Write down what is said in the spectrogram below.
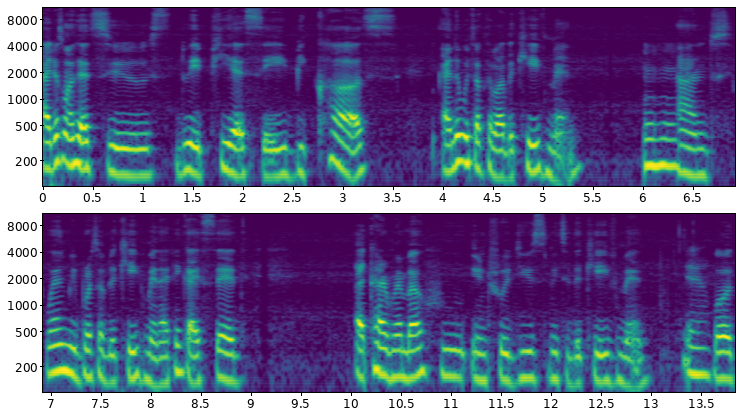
I just wanted to do a PSA because I know we talked about the cavemen. Mm-hmm. And when we brought up the cavemen, I think I said, I can't remember who introduced me to the cavemen, yeah. but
